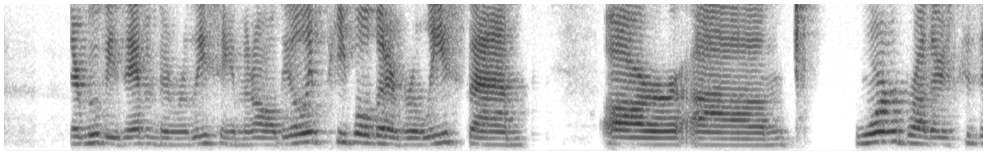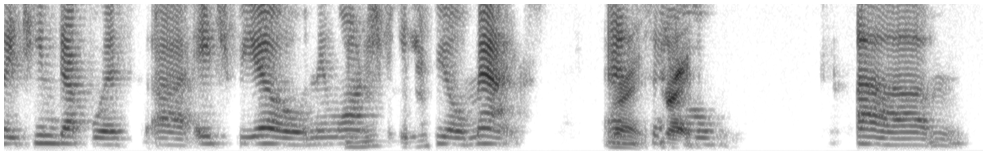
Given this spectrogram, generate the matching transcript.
their movies. They haven't been releasing them at all. The only people that have released them are um, Warner Brothers because they teamed up with uh, HBO and they launched HBO Max. And Right, so, um,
